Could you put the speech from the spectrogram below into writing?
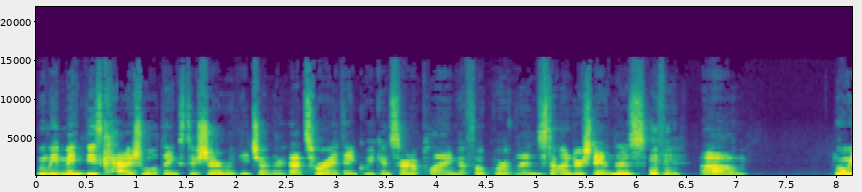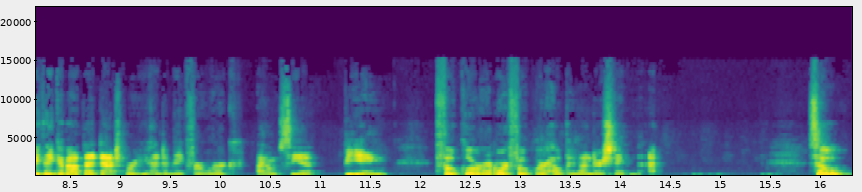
when we make these casual things to share with each other, that's where I think we can start applying a folklore lens to understand this. Mm-hmm. Um, when we think about that dashboard you had to make for work, I don't see it being folklore or folklore helping understand that. So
